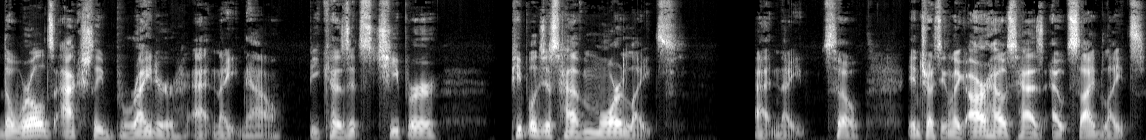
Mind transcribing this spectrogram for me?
the world's actually brighter at night now because it's cheaper. People just have more lights at night. So interesting. Like our house has outside lights,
